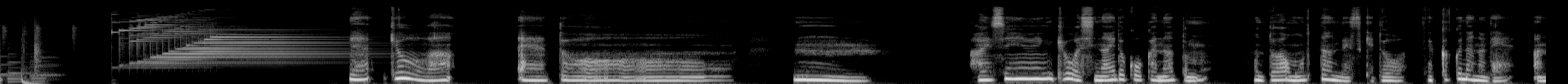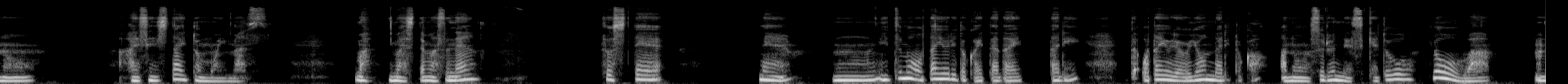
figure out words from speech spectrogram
で、今日は、えっ、ー、と、うん、配信今日はしないどこうかなとも、本当は思ったんですけど、せっかくなので、あの、配信したいと思います。ま、今知ってますね。そして、ねえ、うん、いつもお便りとかいただいたり、お便りを読んだりとか、あの、するんですけど、今日は、うー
